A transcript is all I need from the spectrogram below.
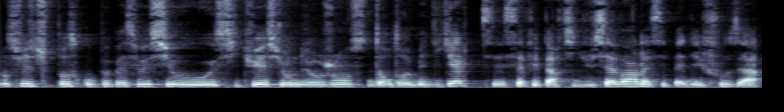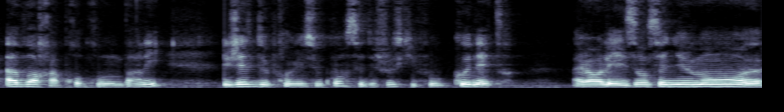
Ensuite, je pense qu'on peut passer aussi aux situations d'urgence d'ordre médical. Ça fait partie du savoir. Là, c'est pas des choses à avoir à proprement parler. Les gestes de premier secours, c'est des choses qu'il faut connaître. Alors les enseignements, euh,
